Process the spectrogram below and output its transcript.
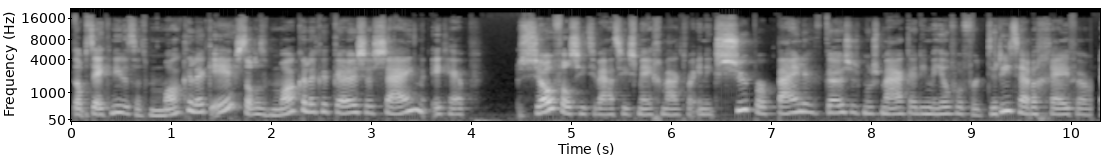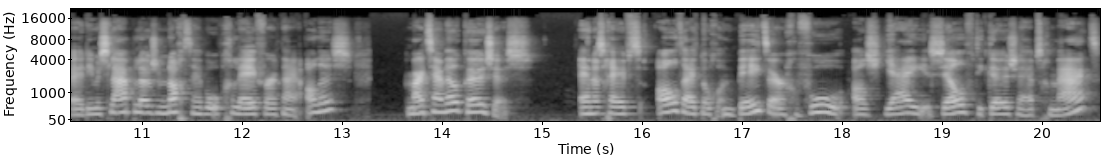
Dat betekent niet dat het makkelijk is, dat het makkelijke keuzes zijn. Ik heb zoveel situaties meegemaakt waarin ik super pijnlijke keuzes moest maken, die me heel veel verdriet hebben gegeven, eh, die me slapeloze nachten hebben opgeleverd, nou ja, alles. Maar het zijn wel keuzes. En het geeft altijd nog een beter gevoel als jij zelf die keuze hebt gemaakt,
